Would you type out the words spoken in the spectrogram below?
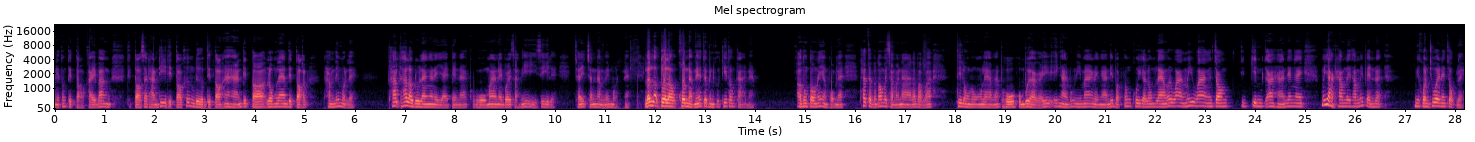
เนี่ยต้องติดต่อใครบ้าง ติดต่อสถานที่ติดต่อเครื่องดื่ม ติดต่ออาหาร ติดต่อโรงแรม ติดต่อทำได้หมดเลย ถ้าถ้าเราดูแลงานใหญ่ๆเป็นนะโอ้โหมาในบริษัทนี่อีซี่เลย ใช้ฉันทำได้หมดนะแล้วเราตัวเราคนแบบนี้จะเป็นคนที่ต้องการนะเอาตรงๆนะอย่างผมนะถ้าจะมันต้องไปสัมมนาแล้วแบบว่า ที่โรงโรงแรมนะโอ้โหผมเบื่อกับไอ้ไองานพวกนี้มากเลยงานที่แบบต้องคุยกับโรงแรมว่าว่างไม่ว่างจองกินอาหารยังไง ไม่อยากทำเลยทำไม่เป็นด้วย มีคนช่วยนะจบเลย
